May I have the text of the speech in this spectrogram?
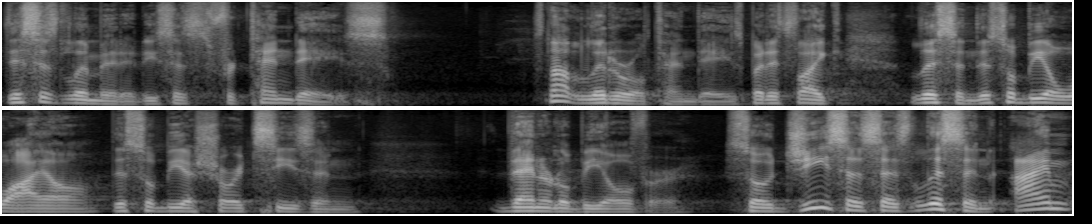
This is limited. He says, For 10 days. It's not literal 10 days, but it's like, listen, this will be a while, this will be a short season, then it'll be over. So Jesus says, Listen, I'm.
